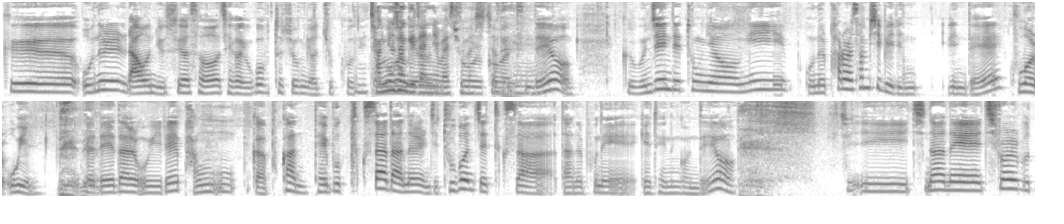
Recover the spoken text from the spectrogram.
그 오늘 나온 뉴스여서 제가 요거부터 좀 여쭙고 네, 장윤선 기자님. 좋을 것 같은데요. 네. 그 문재인 대통령이 오늘 8월 30일인 인데 9월 5일 네, 그러니까 네달 5일에 방 그러니까 북한 대북 특사단을 이제 두 번째 특사단을 보내게 되는 건데요. 네. 이 지난해 7월부터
